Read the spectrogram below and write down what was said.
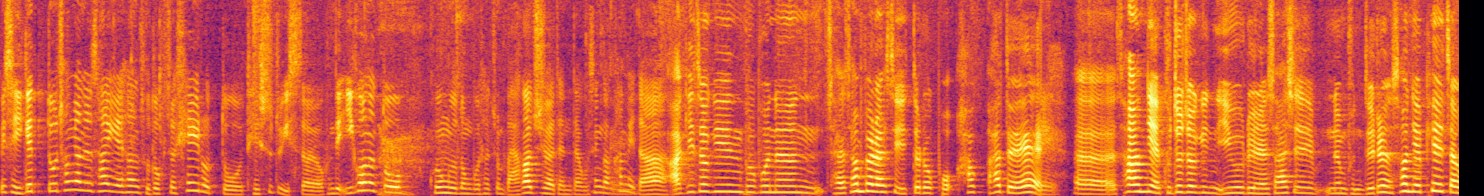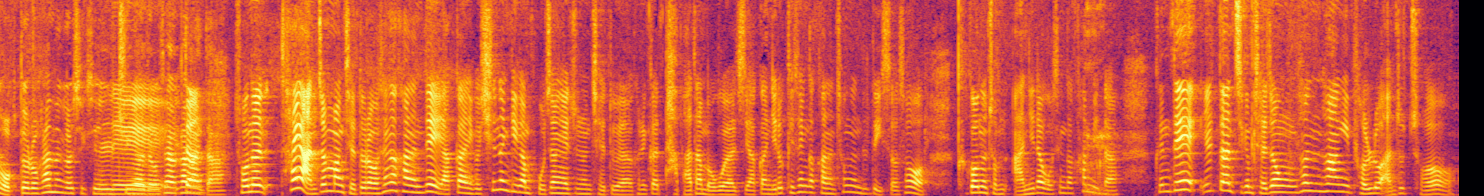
그래서 이게 또 청년들 사이에서는 도덕적 해이로 또 될 수도 있어요. 근데 이거는 또 고용노동부에서 좀 막아주셔야 된다고 생각합니다. 악의적인 부분은 잘 선별할 수 있도록 보- 하, 하되 네. 어, 사업의 구조적인 이유로 인해서 하시는 분들은 선의의 피해자가 없도록 하는 것이 제일 네, 중요하다고 생각합니다. 저는 사회 안전망 제도라고 생각하는데 약간 이거 쉬는 기간 보장해주는 제도야. 그러니까 다 받아 먹어야지. 약간 이렇게 생각하는 청년들도 있어서 그거는 좀 아니라고 생각합니다. 근데 일단 지금 재정 현황이 별로 안 좋죠.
